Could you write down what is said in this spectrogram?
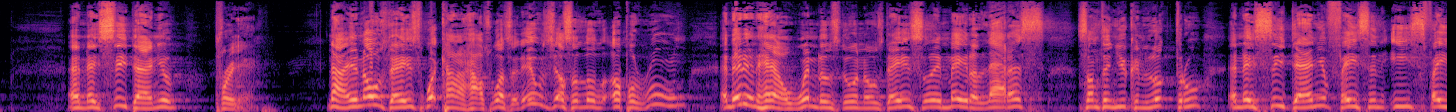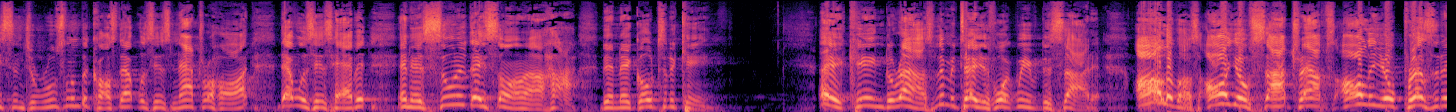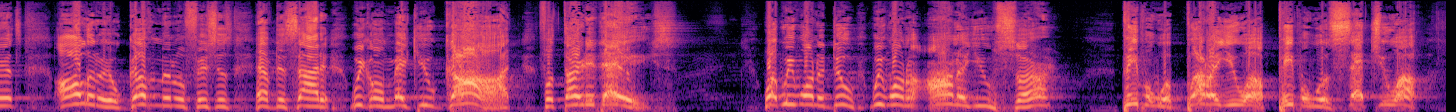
and they see Daniel praying. Now, in those days, what kind of house was it? It was just a little upper room, and they didn't have windows during those days, so they made a lattice something you can look through. And they see Daniel facing east, facing Jerusalem, because that was his natural heart. That was his habit. And as soon as they saw him, aha, then they go to the king. Hey, King Darius, let me tell you what we've decided. All of us, all your satraps, all of your presidents, all of your government officials have decided we're going to make you God for 30 days. What we want to do, we want to honor you, sir. People will butter you up. People will set you up.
